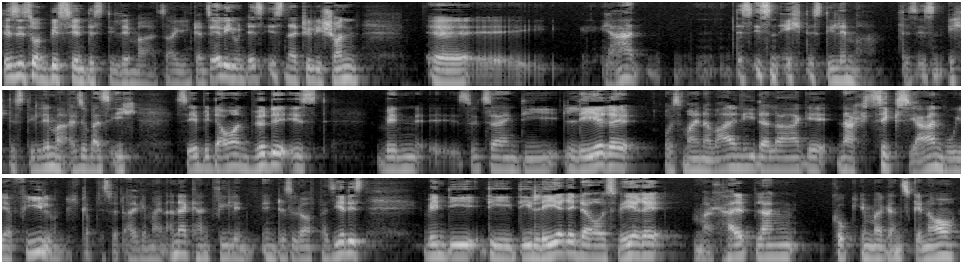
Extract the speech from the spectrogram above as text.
das ist so ein bisschen das Dilemma, sage ich ganz ehrlich. Und das ist natürlich schon, äh, ja, das ist ein echtes Dilemma. Das ist ein echtes Dilemma. Also was ich sehr bedauern würde, ist, wenn sozusagen die Lehre aus meiner Wahlniederlage nach sechs Jahren, wo ja viel, und ich glaube, das wird allgemein anerkannt, viel in, in Düsseldorf passiert ist, wenn die, die, die Lehre daraus wäre, mach halblang, guck immer ganz genau,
